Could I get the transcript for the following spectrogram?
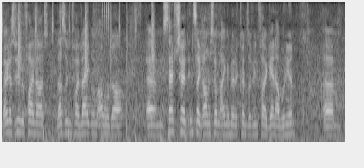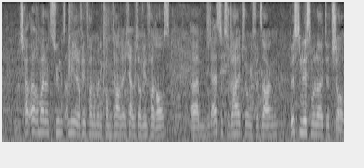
Wenn euch das Video gefallen hat, lasst auf jeden Fall ein Like und ein Abo da. Ähm, Snapchat, Instagram ist hier unten eingemeldet, könnt ihr auf jeden Fall gerne abonnieren. Ähm, schreibt eure Meinung zu Yunus Amiri auf jeden Fall nochmal in die Kommentare. Ich habe mich auf jeden Fall raus. Ähm, die erste zur Unterhaltung. Ich würde sagen, bis zum nächsten Mal, Leute. Ciao.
